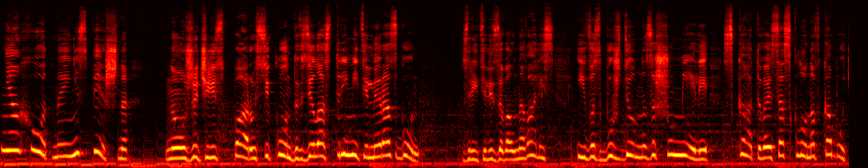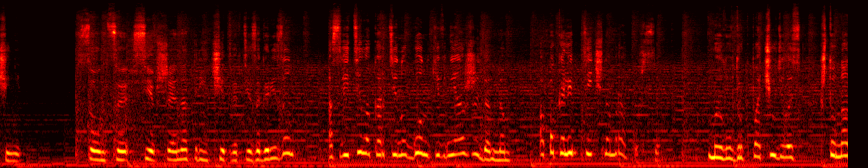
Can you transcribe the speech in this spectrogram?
Неохотно и неспешно, но уже через пару секунд взяла стремительный разгон. Зрители заволновались и возбужденно зашумели, скатывая со склонов к обочине. Солнце, севшее на три четверти за горизонт, осветило картину гонки в неожиданном, апокалиптичном ракурсе. Мэлу вдруг почудилось, что на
